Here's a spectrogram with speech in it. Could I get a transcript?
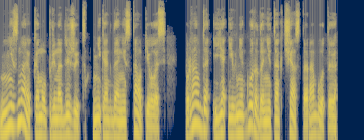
Не знаю, кому принадлежит, никогда не сталкивалась. Правда, я и вне города не так часто работаю,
